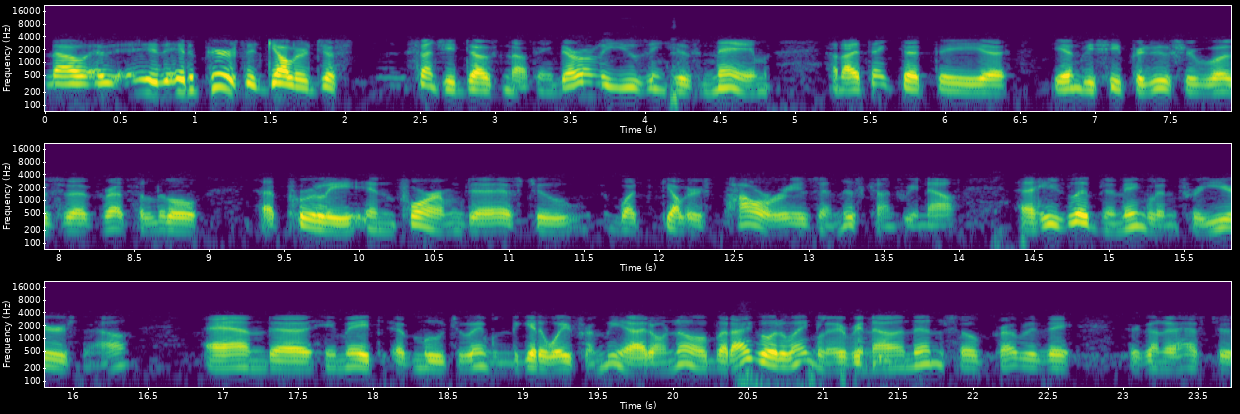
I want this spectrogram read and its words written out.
now it, it appears that Geller just essentially does nothing. They're only using his name, and I think that the uh, the NBC producer was uh, perhaps a little uh, poorly informed uh, as to what Geller's power is in this country now. Uh, he's lived in England for years now, and uh, he may have moved to England to get away from me. I don't know, but I go to England every now and then, so probably they they're going to have to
